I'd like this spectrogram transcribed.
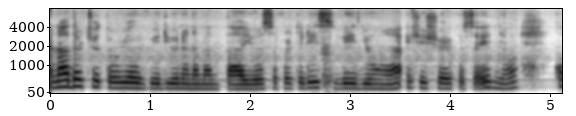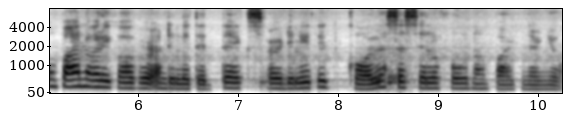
Another tutorial video na naman tayo. So for today's video nga, isi-share ko sa inyo kung paano i-recover ang deleted text or deleted call sa cellphone ng partner nyo.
